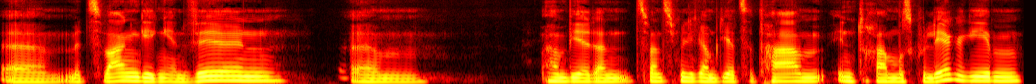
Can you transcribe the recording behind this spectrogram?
äh, mit Zwang gegen ihren Willen ähm, haben wir dann 20 Milligramm Diazepam intramuskulär gegeben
